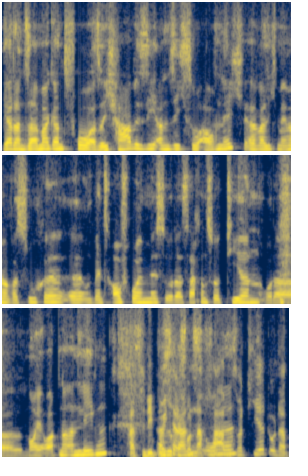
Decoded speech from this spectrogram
Ja, dann sei mal ganz froh. Also ich habe sie an sich so auch nicht, äh, weil ich mir immer was suche äh, und wenn es aufräumen ist oder Sachen sortieren oder neue Ordner anlegen. Hast du die also Bücher also schon nach ohne, Farben sortiert oder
